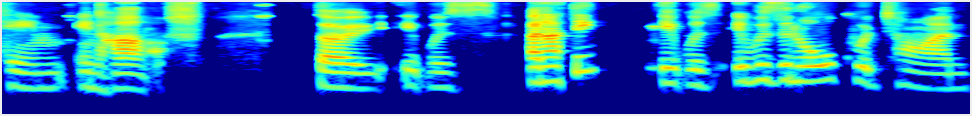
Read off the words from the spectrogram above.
team in half so it was and I think it was it was an awkward time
